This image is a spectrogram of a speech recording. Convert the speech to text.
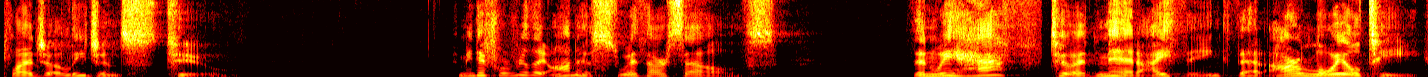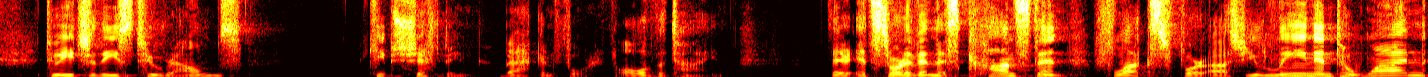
pledge allegiance to. I mean, if we're really honest with ourselves, then we have to admit, I think, that our loyalty to each of these two realms keeps shifting back and forth all the time. It's sort of in this constant flux for us. You lean into one,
